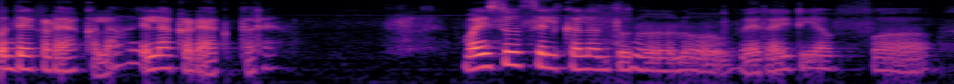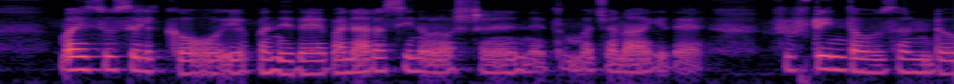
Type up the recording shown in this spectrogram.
ಒಂದೇ ಕಡೆ ಹಾಕಲ್ಲ, ಎಲ್ಲ ಕಡೆ ಹಾಕ್ತಾರೆ. ಮೈಸೂರು ಸಿಲ್ಕಲ್ಲಂತೂ ವೆರೈಟಿ ಆಫ್ ಮೈಸೂರು ಸಿಲ್ಕು ಬಂದಿದೆ. ಬನಾರಸಿನೂ ಅಷ್ಟೇ ತುಂಬ ಚೆನ್ನಾಗಿದೆ. ಫಿಫ್ಟೀನ್ ತೌಸಂಡು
